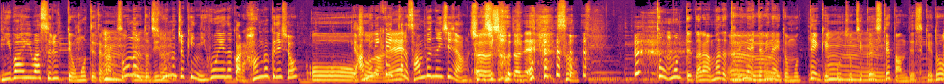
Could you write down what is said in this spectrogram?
2倍はするって思ってたから、うんうんうん、そうなると自分の貯金日本円だから半額でしょ？おアメリカ行ったら3分の1じゃん、正直、そうだね。そう。と思ってたらまだ足りない足りないと思って結構貯蓄してたんですけど、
